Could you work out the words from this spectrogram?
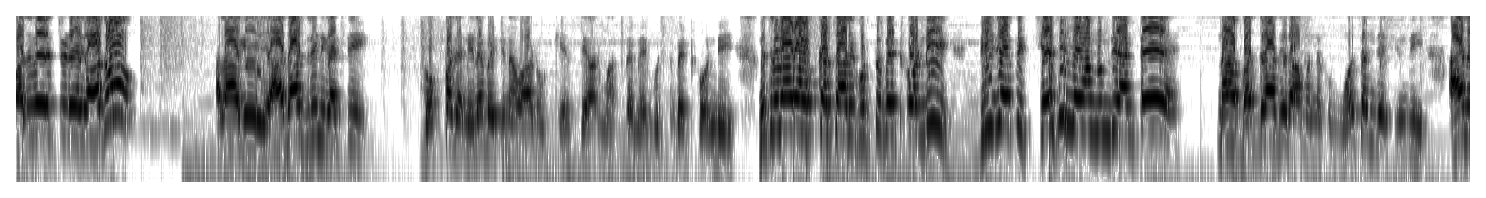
పదివేలు ఇచ్చుడే కాదు అలాగే యాదాద్రిని కట్టి గొప్పగా నిలబెట్టిన వాడు కేసీఆర్ మాత్రమే. గుర్తుపెట్టుకోండి. మిత్రులారా ఒక్కసారి గుర్తుపెట్టుకోండి. బీజేపీ చేసింది ఏమన్నా ఉంది అంటే నా భద్రాది రామన్నకు మోసం చేసింది. ఆయన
